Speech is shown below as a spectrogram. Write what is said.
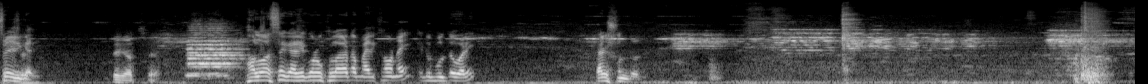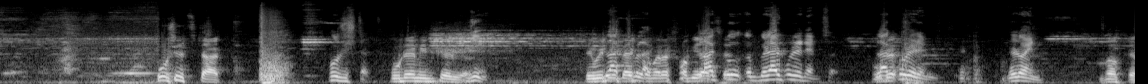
ফ্রেশ গাড়ি। ঠিক আছে। ভালো আছে গাড়ি কোনো খোলা খোলাঘাটা মাইর খাওয়া নাই এটা বলতে পারি। গাড়ি সুন্দর। Push start full start wooden interior জি। ব্যাক ক্যামেরা সবই ব্ল্যাক আছে। Two black two red sir black two red red wine. Okay.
